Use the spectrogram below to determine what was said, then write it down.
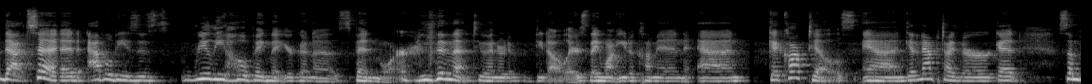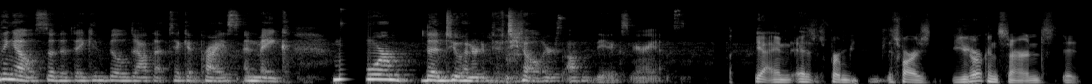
that said, Applebee's is really hoping that you're going to spend more than that $250. They want you to come in and get cocktails and get an appetizer or get something else so that they can build out that ticket price and make more than $250 off of the experience. Yeah, and as from as far as you're concerned, it,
